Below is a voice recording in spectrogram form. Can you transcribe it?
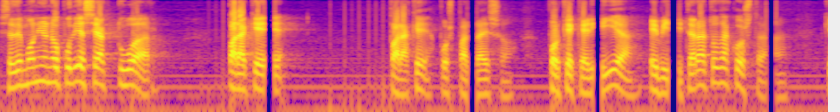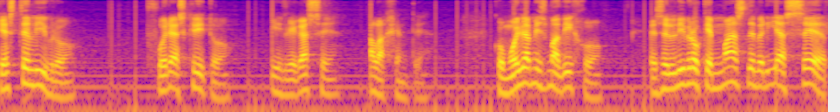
ese demonio no pudiese actuar. ¿Para qué? ¿Para qué? Pues para eso. Porque quería evitar a toda costa que este libro fuera escrito y llegase a la gente. Como ella misma dijo, es el libro que más debería ser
